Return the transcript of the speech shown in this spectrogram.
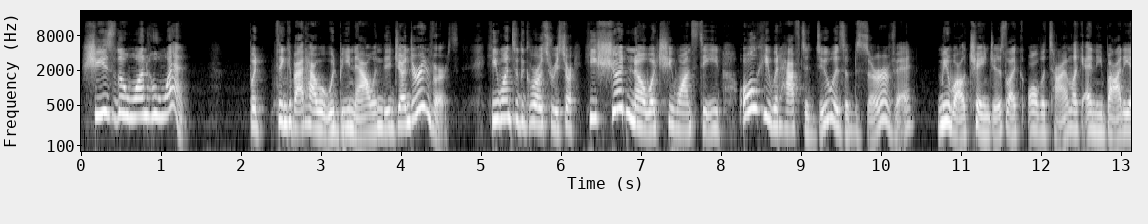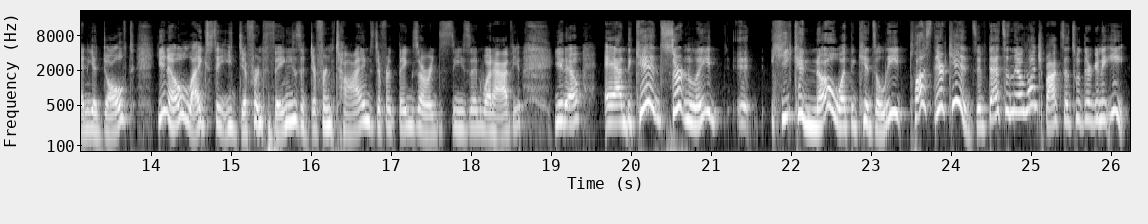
She's the one who went. But think about how it would be now in the gender inverse. He went to the grocery store. He should know what she wants to eat. All he would have to do is observe it. Meanwhile, changes like all the time, like anybody, any adult, you know, likes to eat different things at different times. Different things are in season, what have you, you know. And the kids certainly, it, he can know what the kids will eat. Plus, they're kids. If that's in their lunchbox, that's what they're going to eat.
